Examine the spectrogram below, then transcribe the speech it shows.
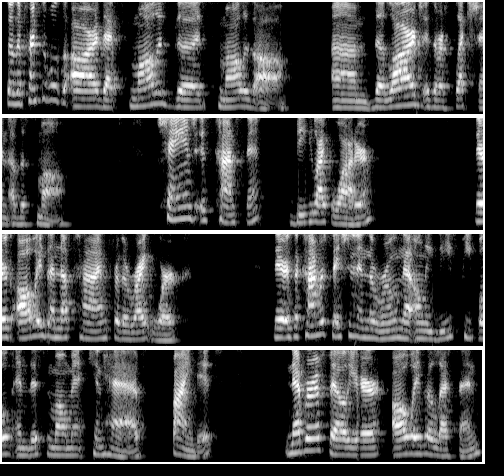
So the principles are that small is good, small is all. Um, the large is a reflection of the small. Change is constant, be like water. There's always enough time for the right work. There's a conversation in the room that only these people in this moment can have find it. Never a failure, always a lesson.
